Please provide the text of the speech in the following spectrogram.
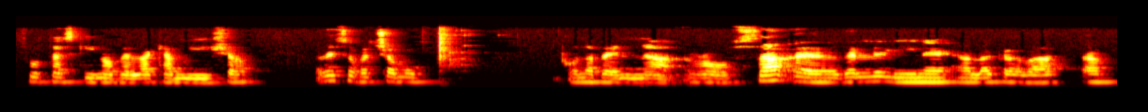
sul taschino per la camicia. Adesso facciamo con la penna rossa eh, delle linee alla cravatta.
